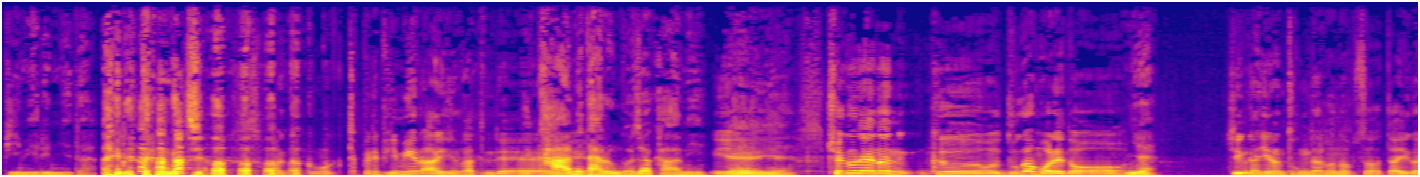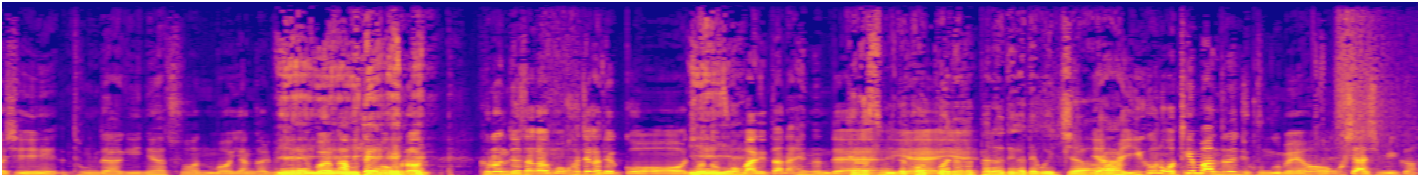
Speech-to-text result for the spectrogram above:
비밀입니다. 이랬다는 거죠. 아, 그, 그 뭐, 특별히 비밀은 아니신 것 같은데. 감이 예. 다른 거죠, 감이. 예, 예. 최근에는 그 누가 뭐래도 예. 지금까지 이런 통닭은 없었다. 이것이 통닭이냐 수원 뭐 양갈비 예, 뭐 예, 아무튼 뭐 예. 그런 그런 대사가 뭐 화제가 됐고 저도 예, 예. 뭐 많이 따라 했는데 그렇습니다. 예, 곳곳에서 예. 패러디가 되고 있죠. 야, 이건 어떻게 만들었는지 궁금해요. 혹시 아십니까?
